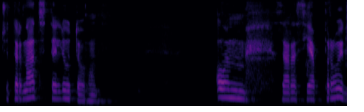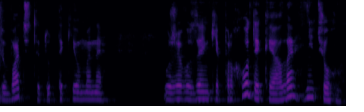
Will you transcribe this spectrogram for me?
14 лютого. Он, Зараз я пройду, бачите, тут такі у мене уже вузенькі проходики, але нічого.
